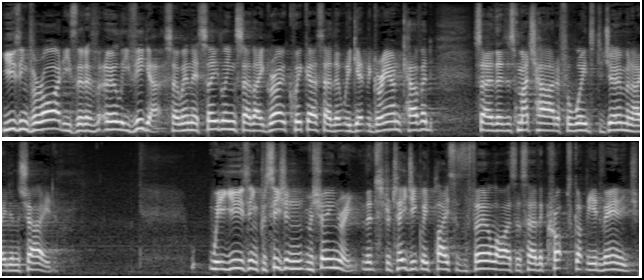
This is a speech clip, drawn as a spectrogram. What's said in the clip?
Using varieties that have early vigour, so when they're seedlings, so they grow quicker, so that we get the ground covered, so that it's much harder for weeds to germinate in the shade we're using precision machinery that strategically places the fertiliser so the crop's got the advantage.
